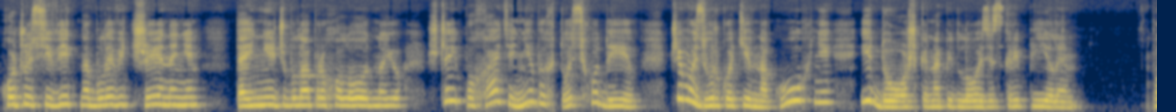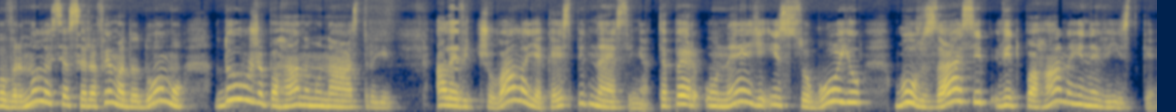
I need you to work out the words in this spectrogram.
хоч усі вікна були відчинені, та й ніч була прохолодною, ще й по хаті ніби хтось ходив, чимось гуркотів на кухні і дошки на підлозі скрипіли. Повернулася Серафима додому в дуже поганому настрої, але відчувала якесь піднесення. Тепер у неї із собою був засіб від поганої невістки.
